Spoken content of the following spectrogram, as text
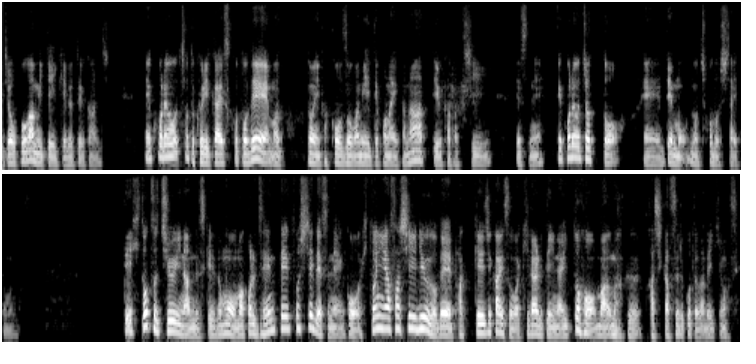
情報が見ていけるという感じ。でこれをちょっと繰り返すことで、まあ、どうにか構造が見えてこないかなっていう形ですね。で、これをちょっと、えー、デモ後ほどしたいと思います。で、一つ注意なんですけれども、まあ、これ前提としてですね、こう人に優しい流度でパッケージ階層が切られていないと、まあ、うまく可視化することができません。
